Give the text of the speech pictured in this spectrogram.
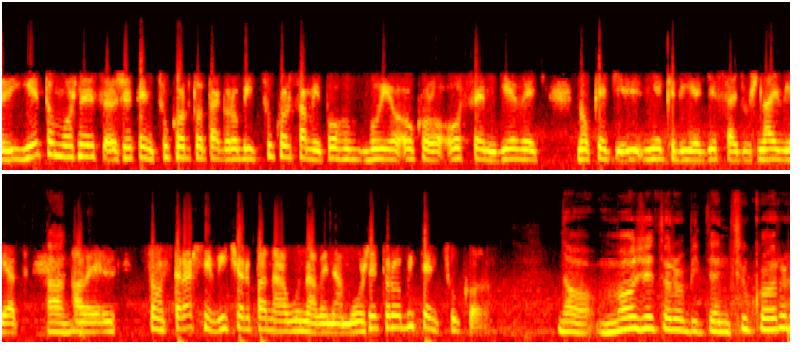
Je to možné, že ten cukor to tak robí? Cukor sa mi pohybuje okolo 8, 9, no keď niekedy je 10 už najviac. Ano. Ale som strašne vyčerpaná a unavená. Môže to robiť ten cukor? No, môže to robiť ten cukor,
